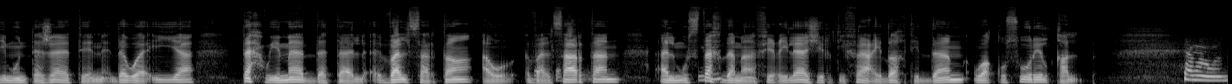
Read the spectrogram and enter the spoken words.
منتجات دوائية تحوي مادة الفالسارتان أو فالسارتان المستخدمة في علاج ارتفاع ضغط الدم وقصور القلب. تماما.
